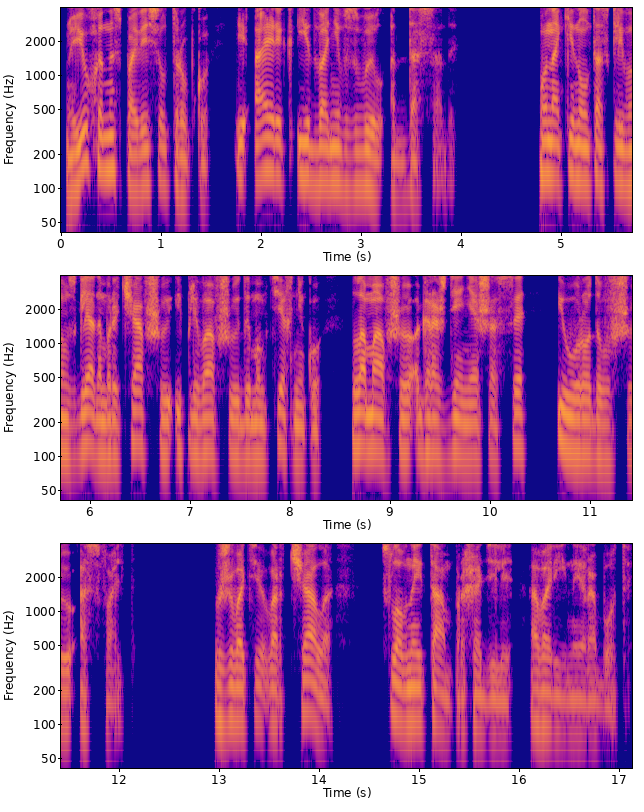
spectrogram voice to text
Юханес повесил трубку, и Айрик едва не взвыл от досады. Он окинул тоскливым взглядом рычавшую и плевавшую дымом технику, ломавшую ограждение шоссе и уродовавшую асфальт. В животе ворчало, словно и там проходили аварийные работы.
